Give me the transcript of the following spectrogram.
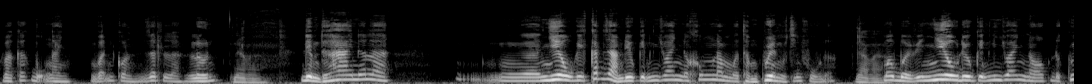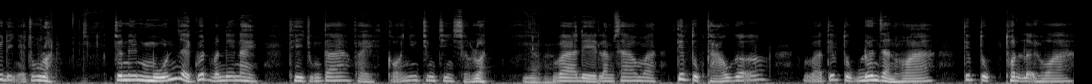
và các bộ ngành vẫn còn rất là lớn. Dạ vâng. Điểm thứ hai nữa là ừ, nhiều cái cắt giảm điều kiện kinh doanh nó không nằm ở thẩm quyền của chính phủ nữa. Dạ vâng. Mà bởi vì nhiều điều kiện kinh doanh nó được quy định ở trong luật. Cho nên muốn giải quyết vấn đề này thì chúng ta phải có những chương trình sửa luật. Dạ vâng. Và để làm sao mà tiếp tục tháo gỡ và tiếp tục đơn giản hóa, tiếp tục thuận lợi hóa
